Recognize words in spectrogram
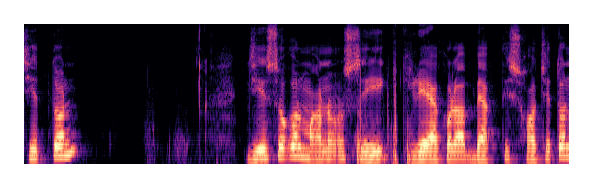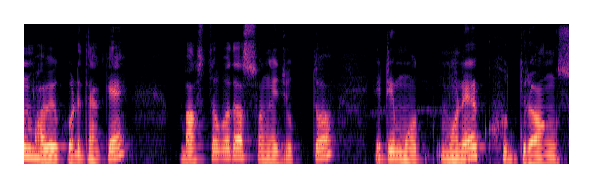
চেতন যে সকল মানসিক ক্রিয়াকলাপ ব্যক্তি সচেতনভাবে করে থাকে, বাস্তবতার সঙ্গে যুক্ত, এটি মনের ক্ষুদ্র অংশ।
